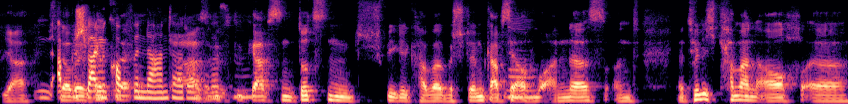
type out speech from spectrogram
ja. einen abgeschlagenen Kopf in der Hand hat. Ja, also ne? gab es ein Dutzend Spiegelcover bestimmt, gab es ja. ja. auch woanders. Und natürlich kann man auch äh,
